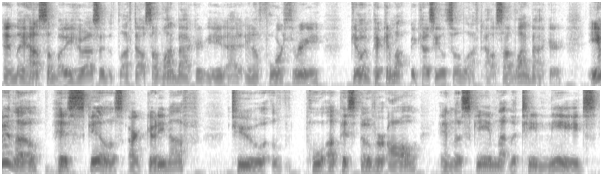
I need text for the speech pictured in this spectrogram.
and they have somebody who has a left outside linebacker need at, in a four-three go and pick him up because he's a left outside linebacker. Even though his skills are good enough to pull up his overall in the scheme that the team needs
